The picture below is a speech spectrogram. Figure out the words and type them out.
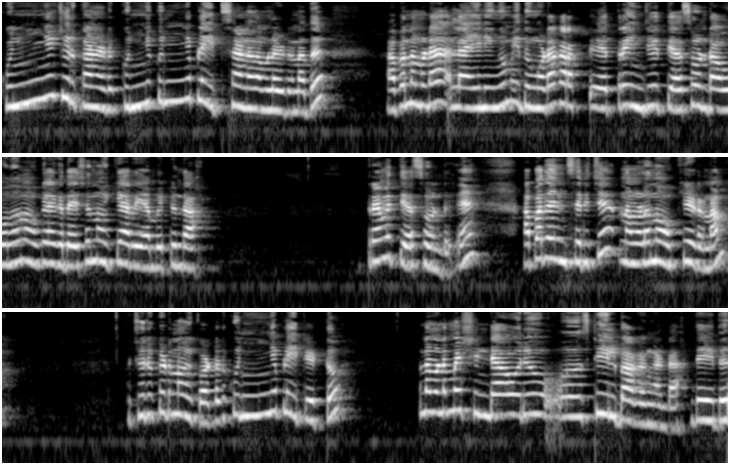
കുഞ്ഞു ചുരുക്കാണ് ഇട കുഞ്ഞു കുഞ്ഞു ആണ് നമ്മൾ ഇടുന്നത് അപ്പം നമ്മുടെ ലൈനിങ്ങും ഇതും കൂടെ കറക്റ്റ് എത്ര ഇഞ്ച് വ്യത്യാസം ഉണ്ടാവുമെന്ന് നമുക്ക് ഏകദേശം നോക്കി അറിയാൻ പറ്റും എന്താ ഇത്രയും വ്യത്യാസമുണ്ട് ഏ? അപ്പം അതനുസരിച്ച് നമ്മൾ നോക്കിയിടണം. ചുരുക്കിട്ട് നോക്കിക്കോട്ടെ. ഒരു കുഞ്ഞ് പ്ലേറ്റ് ഇട്ടു. അപ്പം നമ്മുടെ മെഷീന്റെ ആ ഒരു സ്റ്റീൽ ഭാഗം കണ്ട. ദേ ഇത്.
